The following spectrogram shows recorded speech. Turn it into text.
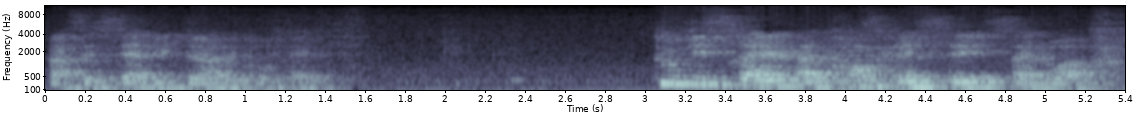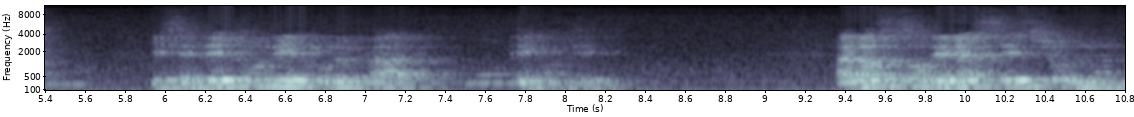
par ses serviteurs et prophètes. Tout Israël a transgressé sa loi et s'est détourné pour ne pas t'écouter. Alors se sont déversés sur nous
